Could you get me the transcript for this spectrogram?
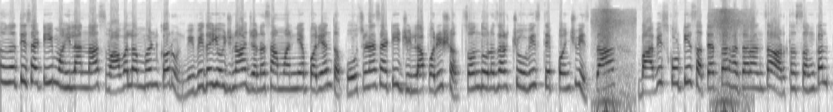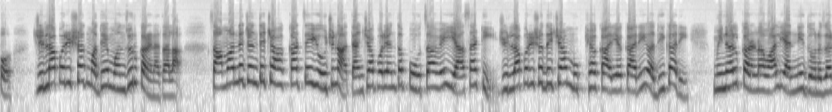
उन्नतीसाठी महिलांना स्वावलंबन करून विविध योजना जनसामान्यपर्यंत पोहोचण्यासाठी जिल्हा परिषद सन दोन हजार चोवीस ते पंचवीस चा बावीस कोटी सत्याहत्तर हजारांचा अर्थसंकल्प जिल्हा परिषदमध्ये मंजूर करण्यात आला. सामान्य जनतेच्या हक्काचे योजना त्यांच्यापर्यंत पोहोचावे यासाठी जिल्हा परिषदेच्या मुख्य कार्यकारी अधिकारी मिनल कर्णवाल यांनी दोन हजार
